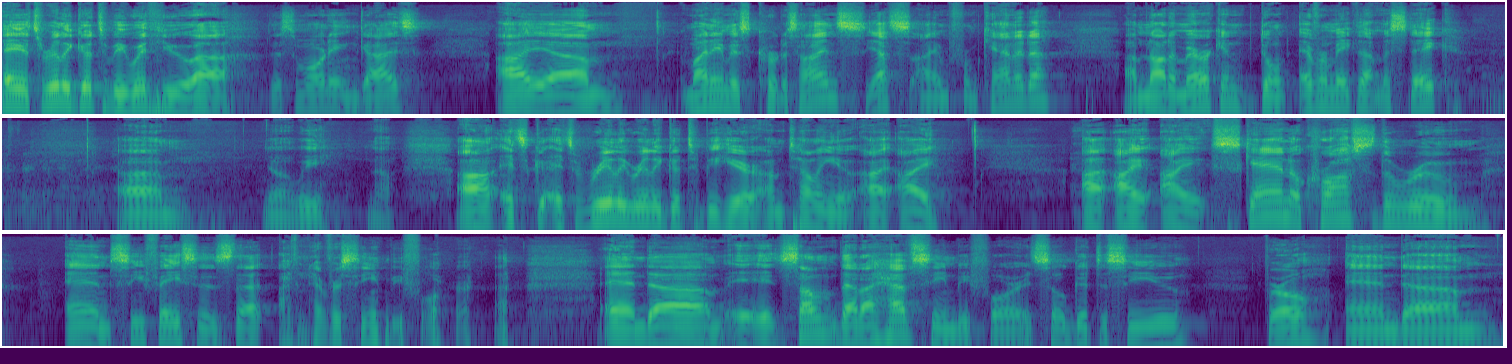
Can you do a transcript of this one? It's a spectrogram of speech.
Hey, it's really good to be with you uh, this morning, guys. I, um, my name is Curtis Hines. Yes, I am from Canada. I'm not American. Don't ever make that mistake. Um, no, we no. Uh, it's it's really really good to be here. I'm telling you, I I I, I, I scan across the room and see faces that I've never seen before. and um, it, it's some that I have seen before. It's so good to see you, bro. And um,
